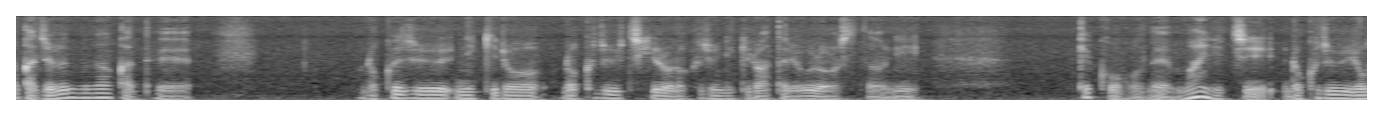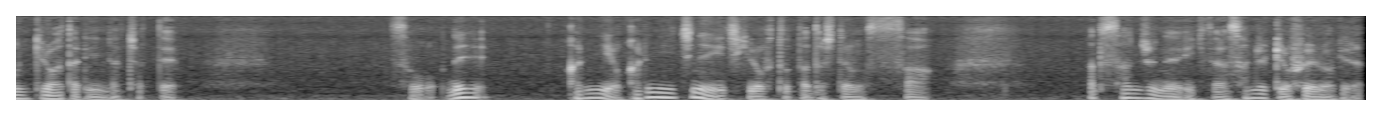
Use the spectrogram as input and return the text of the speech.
なんか自分の中で、62キロ、61キロ、62キロあたりをうろうろしてたのに、結構ね、毎日64キロあたりになっちゃって、そう。で、仮によ、仮に1年1キロ太ったとしてもさ、あと30年生きたら30キロ増えるわけじゃ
